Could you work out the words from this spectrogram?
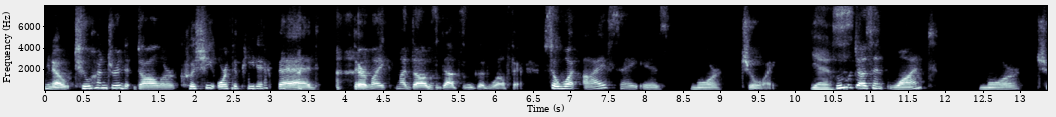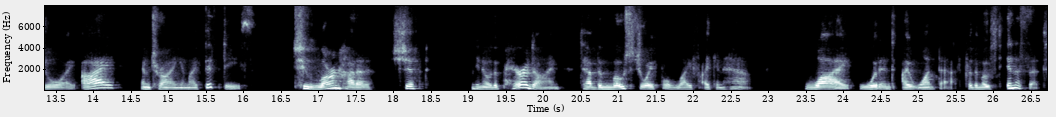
you know, $200 cushy orthopedic bed, they're like, my dog's got some good welfare. So what I say is more joy. Yes. Who doesn't want more joy. I am trying in my 50s to learn how to shift, you know, the paradigm to have the most joyful life I can have. Why wouldn't I want that for the most innocent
